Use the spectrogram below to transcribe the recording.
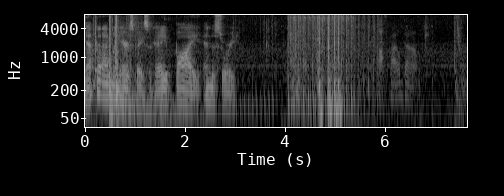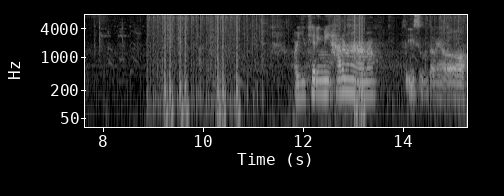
Get that out of my airspace, okay? Bye. End of story. Hostile down. Covering. Are you kidding me? How to run our ammo? Please, someone tell me how. Oh.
